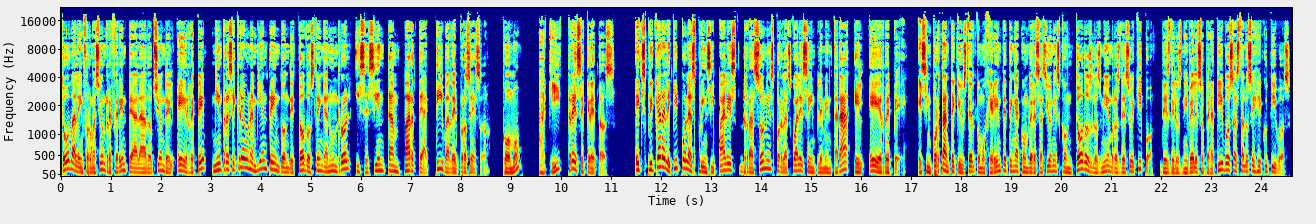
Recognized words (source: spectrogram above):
toda la información referente a la adopción del ERP mientras se crea un ambiente en donde todos tengan un rol y se sientan parte activa del proceso. ¿Cómo? Aquí tres secretos. Explicar al equipo las principales razones por las cuales se implementará el ERP. Es importante que usted como gerente tenga conversaciones con todos los miembros de su equipo, desde los niveles operativos hasta los ejecutivos,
